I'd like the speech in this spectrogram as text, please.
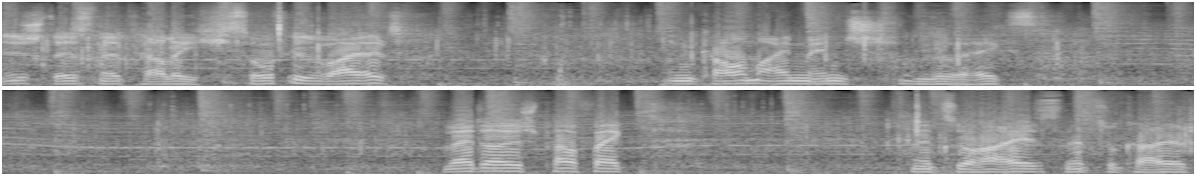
Ist das nicht herrlich? So viel Wald und kaum ein Mensch unterwegs. Wetter ist perfekt. Nicht zu heiß, nicht zu kalt.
